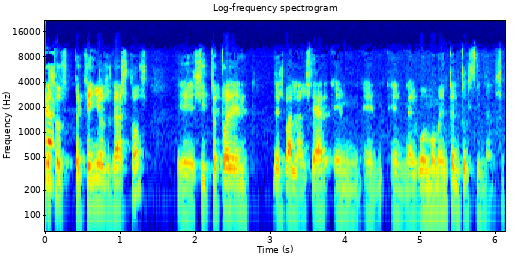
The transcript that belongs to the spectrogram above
esos pequeños gastos eh, sí te pueden desbalancear en, en, en algún momento en tus finanzas.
